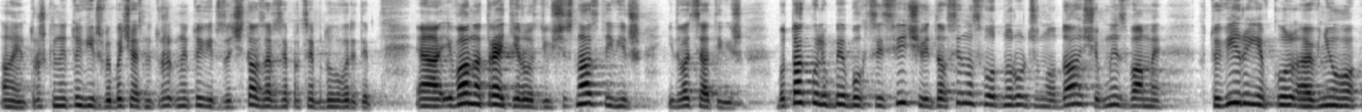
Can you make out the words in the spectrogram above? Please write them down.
А, трошки не той вірш, вибачаюсь, не, трош- не той вірш зачитав, зараз я про це буду говорити. Е, Івана 3 розділ, 16 вірш і 20 вірш. Бо так полюбив Бог цей світ, що віддав сина свого однородженого, да, щоб ми з вами, хто вірує в, е, в нього,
